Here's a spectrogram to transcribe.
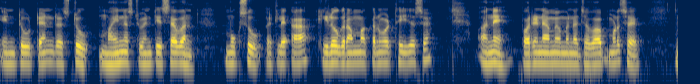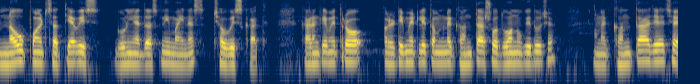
into ten raise to minus twenty seven મૂકશું એટલે આ કિલોગ્રામમાં કન્વર્ટ થઈ જશે અને પરિણામે મને જવાબ મળશે નવ પોઈન્ટ સત્યાવીસ ગુણ્યા દસની માઇનસ છવ્વીસ ઘાત. કારણ કે મિત્રો અલ્ટિમેટલી તમને ઘનતા શોધવાનું કીધું છે અને ઘનતા જે છે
